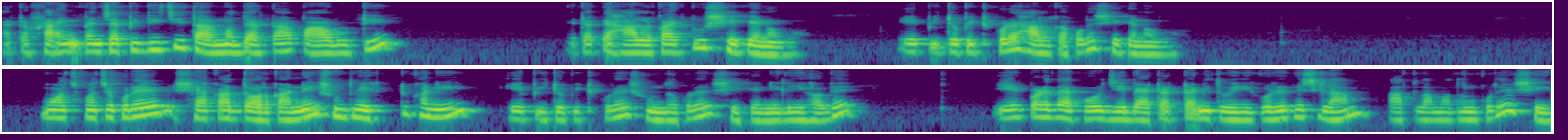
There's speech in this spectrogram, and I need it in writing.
একটা ফ্রাইং প্যান চাপিয়ে দিয়েছি, তার মধ্যে একটা পাউরুটি, এটাকে হালকা একটু সেঁকে নেব। এ পিটো পিট করে হালকা করে সেঁকে নেব। মচমচে করে শেখার দরকার নেই, শুধু একটুখানি এ পিটো পিট করে সুন্দর করে সেঁকে নিলেই হবে। এরপরে দেখো যে ব্যাটারটা আমি তৈরি করে রেখেছিলাম, পাতলা মতন করে সেই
